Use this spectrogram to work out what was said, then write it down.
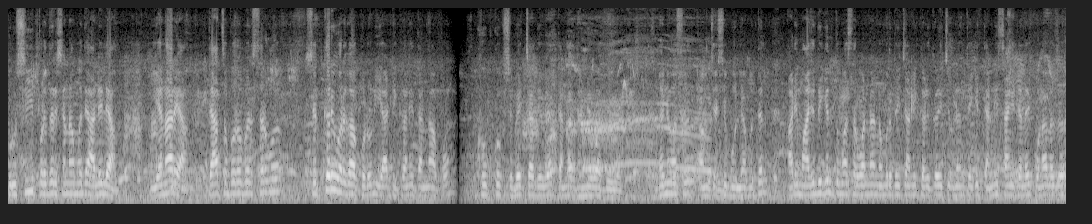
कृषी प्रदर्शनामध्ये आलेल्या येणाऱ्या त्याचबरोबर सर्व शेतकरी वर्गाकडून या ठिकाणी त्यांना आपण खूप खूप शुभेच्छा देऊयात. त्यांना धन्यवाद देऊयात. धन्यवाद सर आमच्याशी बोलल्याबद्दल. आणि माझे देखील तुम्हा सर्वांना नम्रतेची आणि कळकळीची विनंती आहे की त्यांनी सांगितलेलं आहे. कोणाला जर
